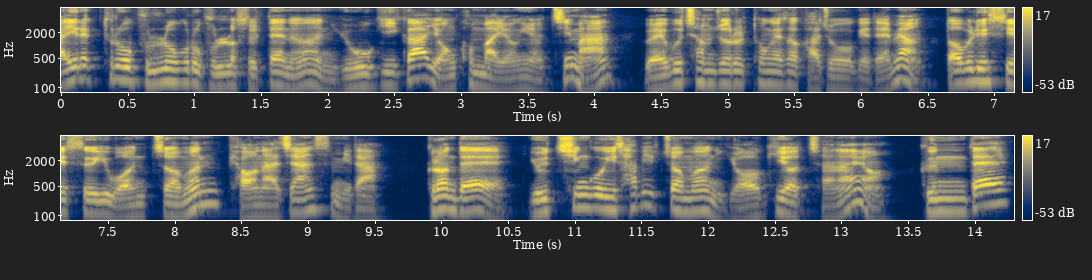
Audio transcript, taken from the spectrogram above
다이렉트로 블록으로 불렀을 때는 여기가 0,0이었지만 외부 참조를 통해서 가져오게 되면 WCS의 원점은 변하지 않습니다. 그런데 이 친구의 삽입점은 여기였잖아요. 근데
